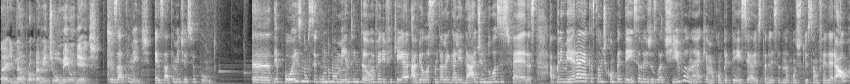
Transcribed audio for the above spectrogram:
né? e não propriamente o meio ambiente. Exatamente, é exatamente esse o ponto. Uh, depois, num segundo momento, então, eu verifiquei a, a, violação da legalidade em duas esferas. A primeira é a questão de competência legislativa, né, que é uma competência estabelecida na Constituição Federal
